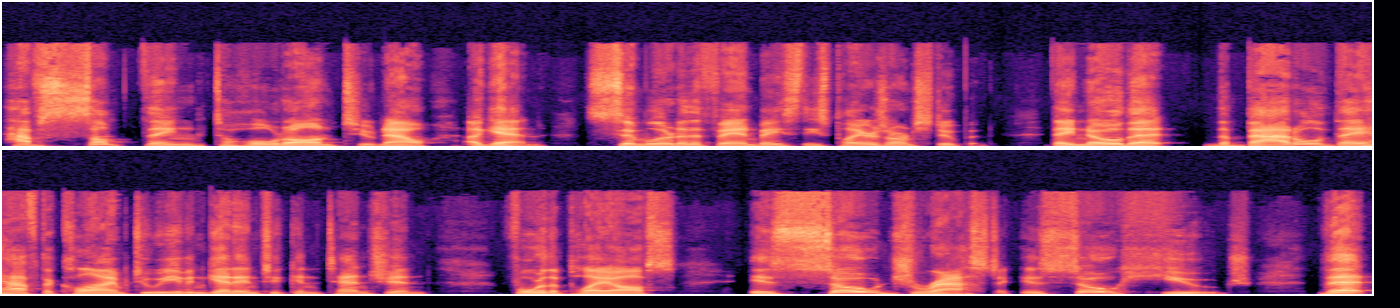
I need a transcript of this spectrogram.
have something to hold on to. Now, again, similar to the fan base, these players aren't stupid. They know that the battle they have to climb to even get into contention for the playoffs is so drastic, is so huge that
